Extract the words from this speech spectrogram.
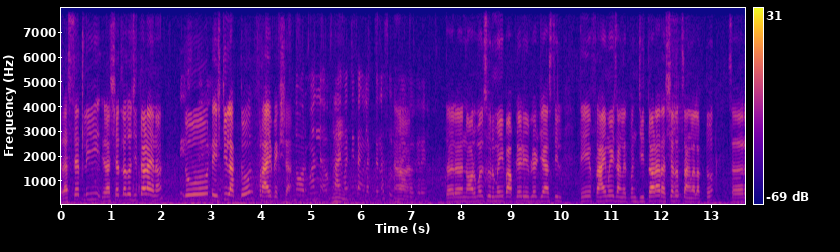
रस्त्यातली. रस्त्यातली रश्यातला जो जिताडा आहे ना तो टेस्टी लागतो फ्रायपेक्षा. नॉर्मल फ्राय. मध्ये चांगलं लागतं ना. सुरमई वगैरे. तर नॉर्मल सुरमई पापलेट बिपलेट जे असतील ते फ्रायमध्ये चांगले आहेत पण जिताडा रश्श्यातच चांगला लागतो. सर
